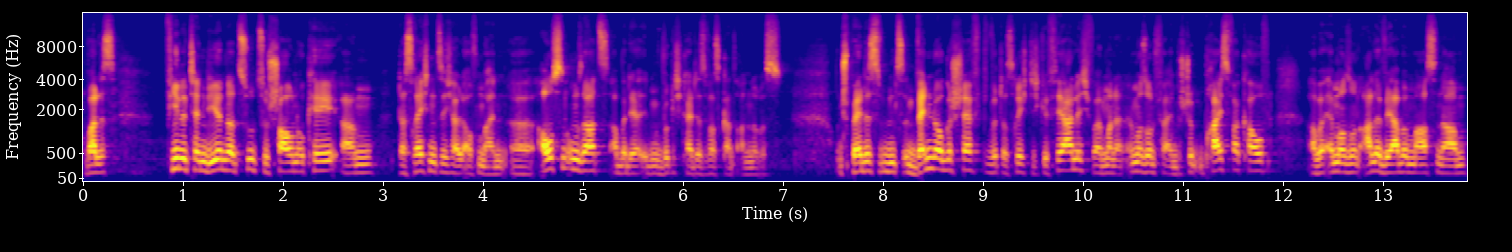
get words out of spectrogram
Weil es viele tendieren dazu zu schauen, okay, ähm, das rechnet sich halt auf meinen äh, Außenumsatz, aber der in Wirklichkeit ist was ganz anderes. Und spätestens im Vendor-Geschäft wird das richtig gefährlich, weil man an Amazon für einen bestimmten Preis verkauft, aber Amazon alle Werbemaßnahmen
